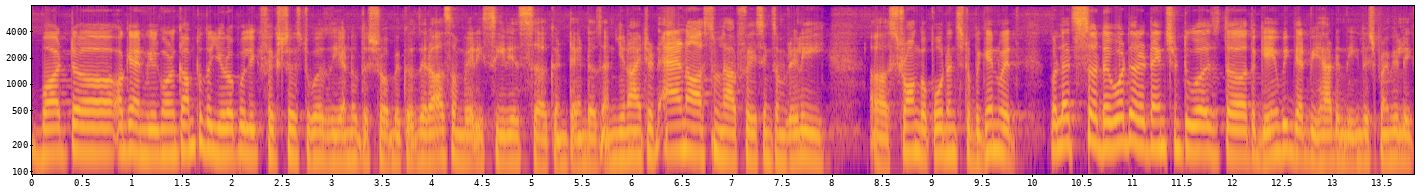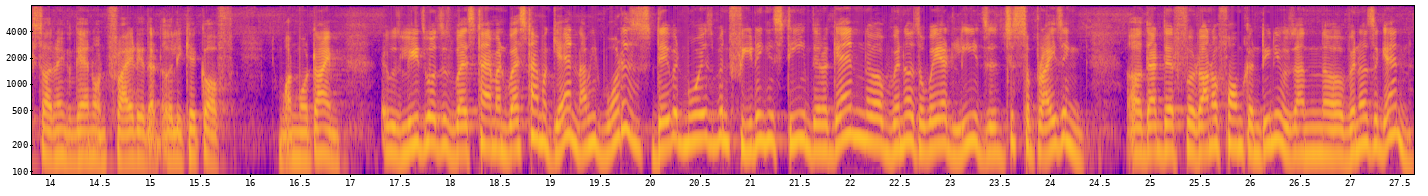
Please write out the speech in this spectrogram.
But uh, again, we're going to come to the Europa League fixtures towards the end of the show because there are some very serious uh, contenders, and United and Arsenal are facing some really uh, strong opponents to begin with. But let's uh, divert our attention towards the the game week that we had in the English Premier League, starting again on Friday, that early kickoff. One more time. It was Leeds versus West Ham, and West Ham again. I mean, what has David Moyes been feeding his team? They're again uh, winners away at Leeds. It's just surprising uh, that their run of form continues and uh, winners again.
